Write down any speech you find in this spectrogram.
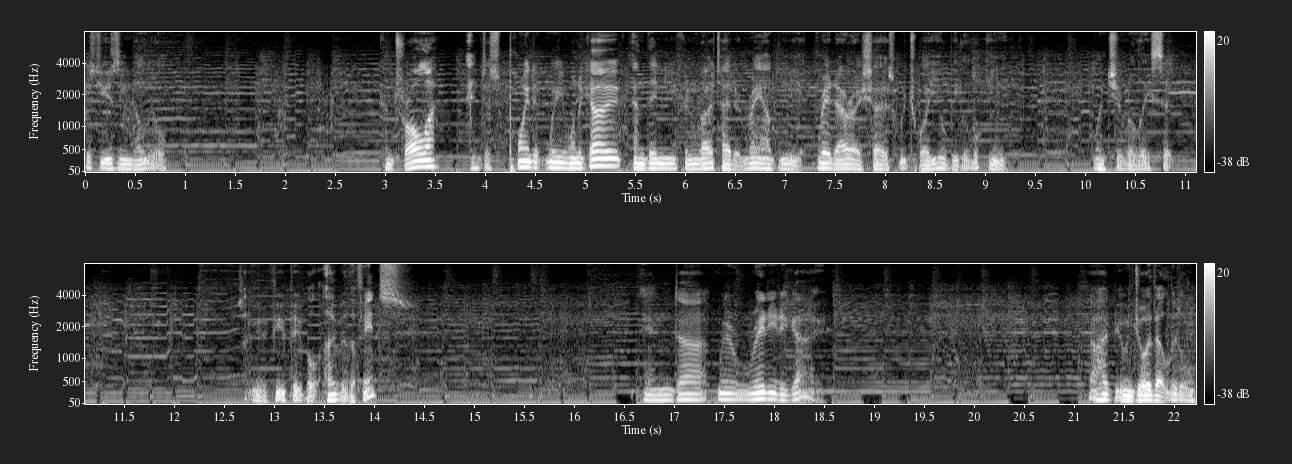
just using the little controller and just point it where you want to go and then you can rotate it around and the red arrow shows which way you'll be looking once you release it. So a few people over the fence and uh, we're ready to go. I hope you enjoyed that little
